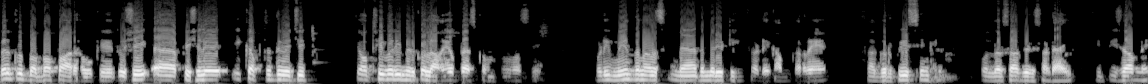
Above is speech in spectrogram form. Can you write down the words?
ਬਿਲਕੁਲ ਬੱਬਾ ਭਾਰ ਹੋ ਕੇ ਤੁਸੀਂ ਪਿਛਲੇ ਇੱਕ ਹਫ਼ਤੇ ਦੇ ਵਿੱਚ ਚੌਥੀ ਵਾਰੀ ਮੇਰੇ ਕੋਲ ਆ ਗਏ ਪ੍ਰੈਸ ਕਾਨਫਰੰਸ ਵਾਸਤੇ। ਬੜੀ ਮਿਹਨਤ ਨਾਲ ਮੈਂ ਤੇ ਮੇਰੀ ਟੀਮ ਸਾਡੇ ਕੰਮ ਕਰ ਰਹੇ ਹਾਂ। ਸਾ ਗੁਰਪ੍ਰੀਤ ਸਿੰਘ ਭੁੱਲਰ ਸਾਹਿਬ ਜਿਹੜੇ ਸਾਡਾ ਸੀਪੀ ਸਾਹਿਬ ਨੇ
